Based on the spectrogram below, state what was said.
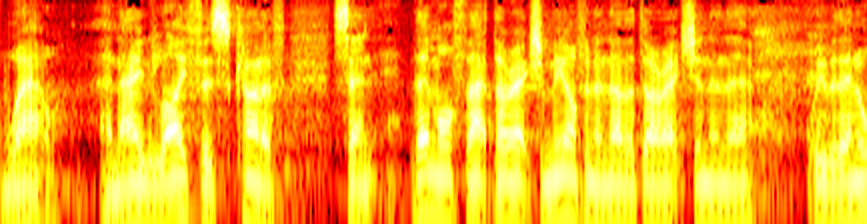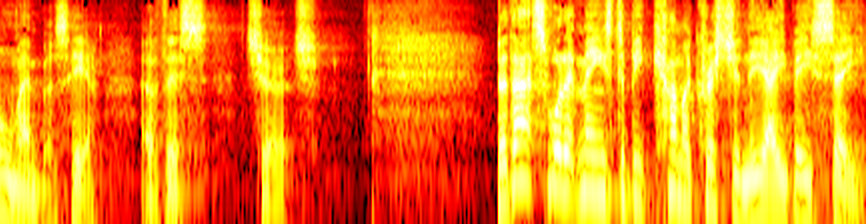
Wow. And now life has kind of sent them off that direction, me off in another direction, and we were then all members here of this church. But that's what it means to become a Christian, the ABC.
